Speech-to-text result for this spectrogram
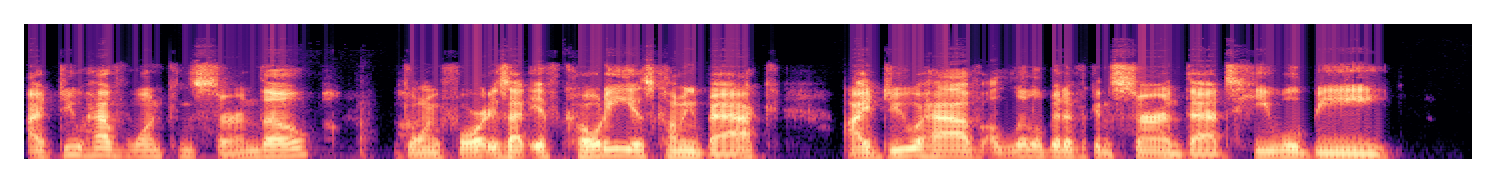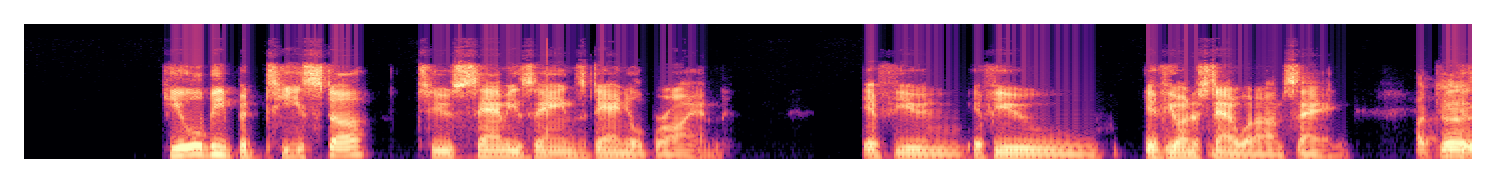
That. I do have one concern though, going forward, is that if Cody is coming back, I do have a little bit of a concern that he will be he will be Batista to Sami Zayn's Daniel Bryan. If you if you if you understand what I'm saying. I do.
